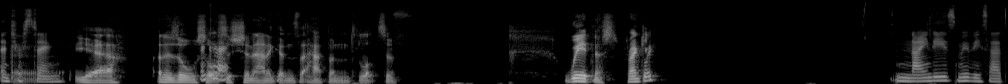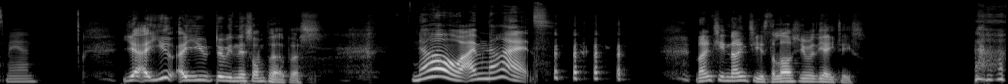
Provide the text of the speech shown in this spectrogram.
Interesting. Yeah. And there's all sorts Okay. of shenanigans that happened, lots of weirdness, frankly. 90s movie sets, man. Yeah, are you are you doing this on purpose? No, I'm not. 1990 is the last year of the 80s.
